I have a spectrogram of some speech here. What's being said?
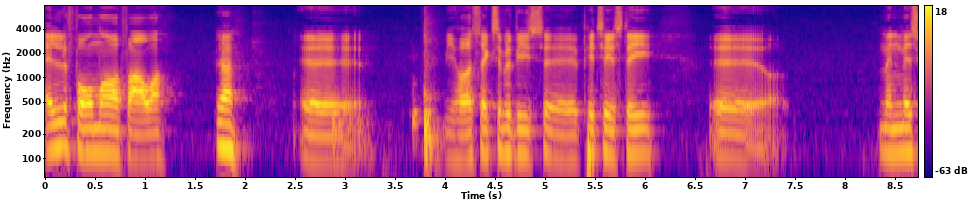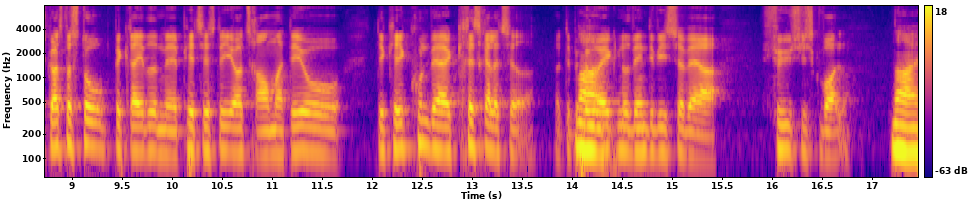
alle former og farver. ja, Øh, vi har også eksempelvis øh, PTSD. Øh, men man skal også forstå begrebet med PTSD og trauma. Det er jo det kan ikke kun være krigsrelateret. Og det behøver Nej. ikke nødvendigvis at være fysisk vold. nej,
